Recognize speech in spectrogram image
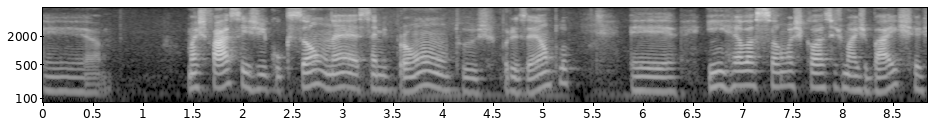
é, mais fáceis de cocção, né? Semi-prontos, por exemplo é, em relação às classes mais baixas,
